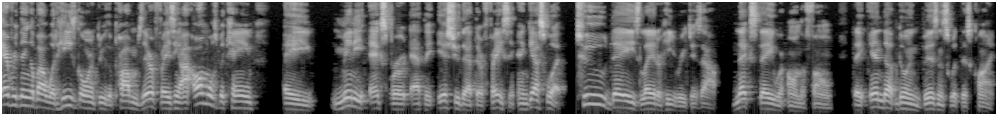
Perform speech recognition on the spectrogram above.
everything about what he's going through, the problems they're facing. I almost became a mini expert at the issue that they're facing. And guess what? Two days later, he reaches out. Next day, we're on the phone. They end up doing business with this client.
